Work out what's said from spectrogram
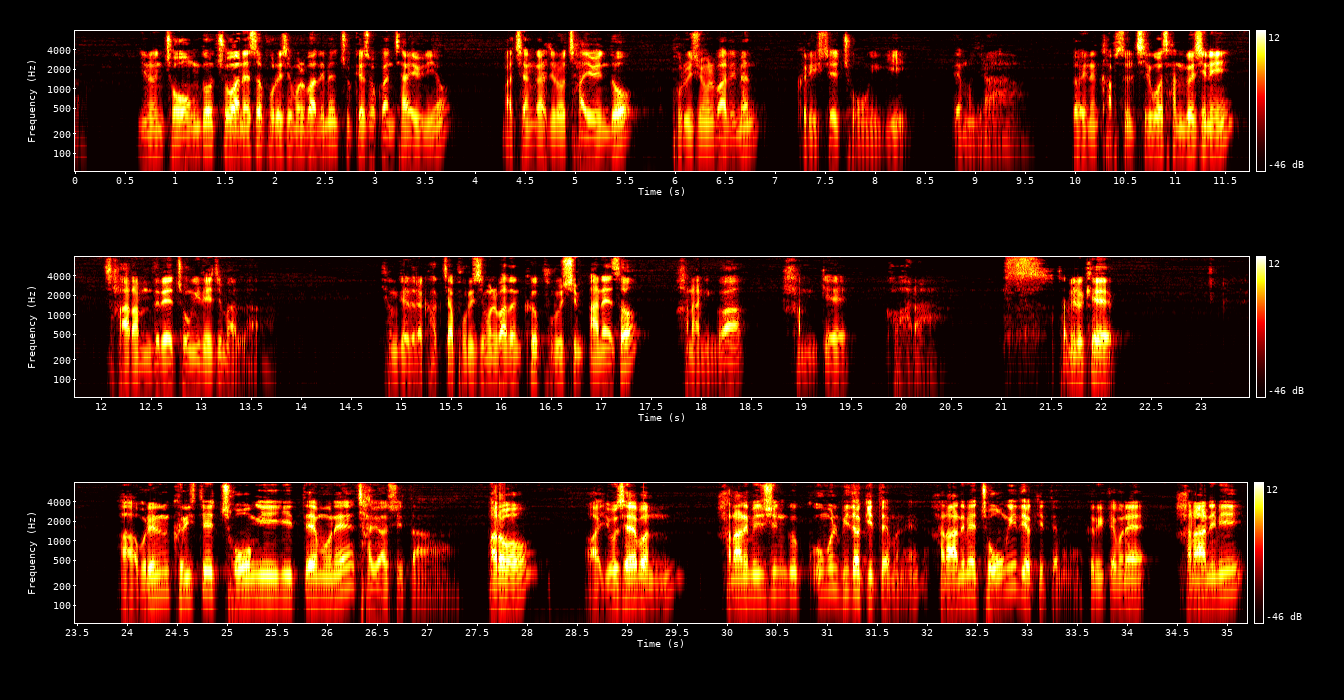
이는 종도 주 안에서 부르심을 받으면 주께 속한 자유인이요. 마찬가지로 자유인도 부르심을 받으면 그리스도의 종이기 때문이라. 너희는 값을 치르고 산 것이니 사람들의 종이 되지 말라. 형제들아 각자 부르심을 받은 그 부르심 안에서 하나님과 함께 거하라. 참 이렇게 아, 우리는 그리스도의 종이기 때문에 자유할 수 있다. 바로 아, 요셉은 하나님이 주신 그 꿈을 믿었기 때문에 하나님의 종이 되었기 때문에 그렇기 때문에 하나님이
